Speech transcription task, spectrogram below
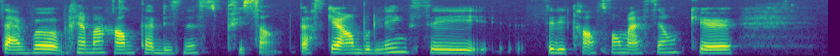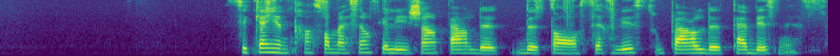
ça va vraiment rendre ta business puissante. Parce qu'en bout de ligne, c'est les transformations que c'est quand il y a une transformation que les gens parlent de, ton service ou parlent de ta business.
